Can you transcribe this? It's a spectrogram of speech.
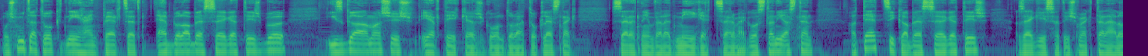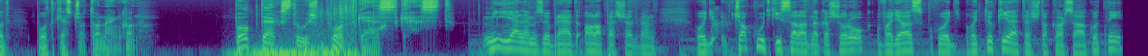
Most mutatok néhány percet ebből a beszélgetésből, izgalmas és értékes gondolatok lesznek, szeretném veled még egyszer megosztani, aztán ha tetszik a beszélgetés, az egészet is megtalálod podcast csatornánkon. Poptextus Podcast. Podcast. Mi jellemzőbb rád alapesetben? Hogy csak úgy kiszaladnak a sorok, vagy az, hogy, hogy tökéletest akarsz alkotni,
